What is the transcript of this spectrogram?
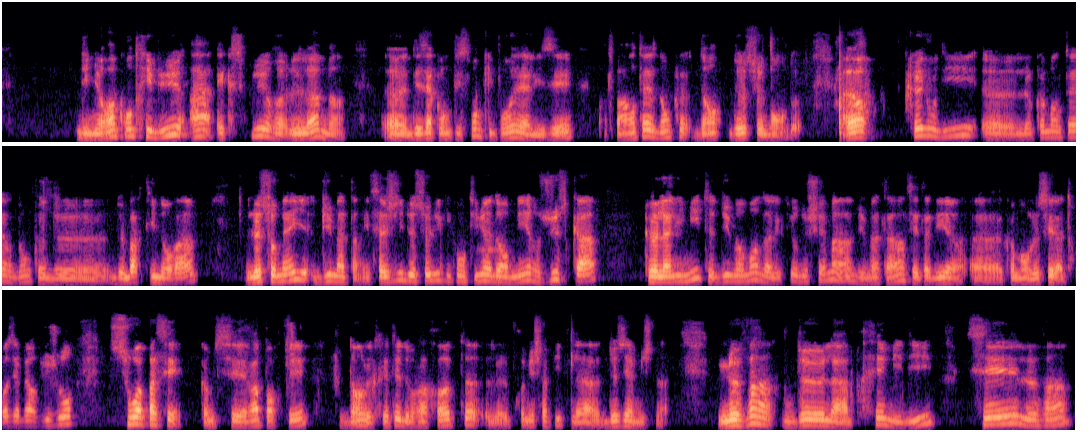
d'ignorants contribuent à exclure l'homme euh, des accomplissements qu'il pourrait réaliser, entre parenthèses, donc, dans de ce monde. Alors, que nous dit euh, le commentaire donc de, de Bartinora Le sommeil du matin. Il s'agit de celui qui continue à dormir jusqu'à que la limite du moment de la lecture du schéma hein, du matin, c'est-à-dire, euh, comme on le sait, la troisième heure du jour, soit passée, comme c'est rapporté dans le traité de Brachot, le premier chapitre, la deuxième Mishnah. Le vin de l'après-midi, c'est le vin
